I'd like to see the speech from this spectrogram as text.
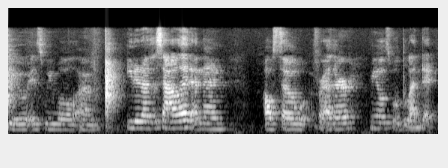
do is we will um, eat it as a salad and then also for other meals we'll blend it.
